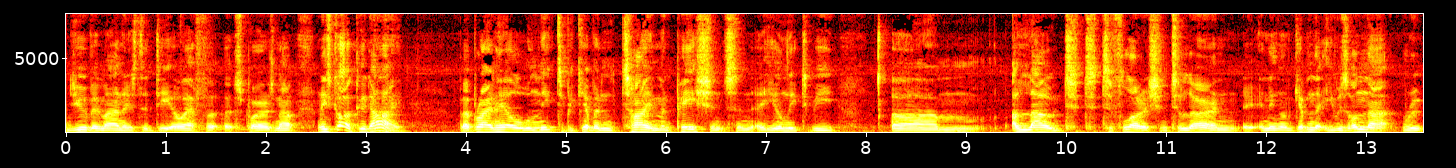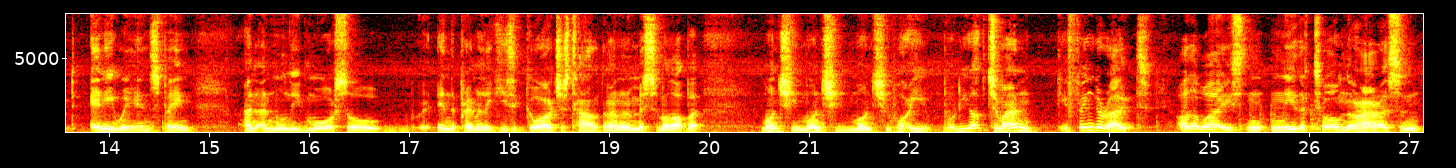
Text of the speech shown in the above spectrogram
Juve man, who's the DOF at, at Spurs now, and he's got a good eye. But Bryan Gil will need to be given time and patience, and he'll need to be um, allowed to, to flourish and to learn in England, given that he was on that route anyway in Spain and, and will need more so in the Premier League. He's a gorgeous talent, and I'm going to miss him a lot. But Monchi, Monchi, Monchi, what are you, what are you up to, man? Get your finger out. Otherwise, n- neither Tom nor Harrison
